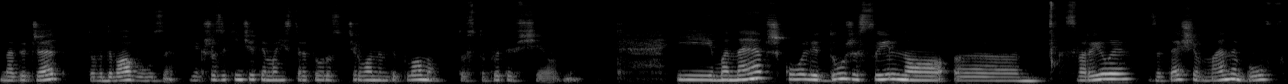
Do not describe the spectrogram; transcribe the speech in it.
на бюджет, то в два вузи. Якщо закінчити магістратуру з червоним дипломом, то вступити в ще одну. І мене в школі дуже сильно е, сварили за те, що в мене був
